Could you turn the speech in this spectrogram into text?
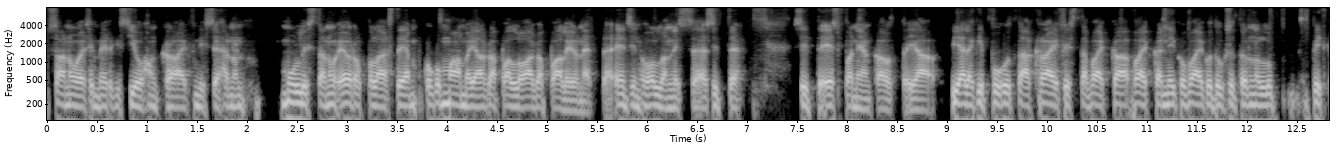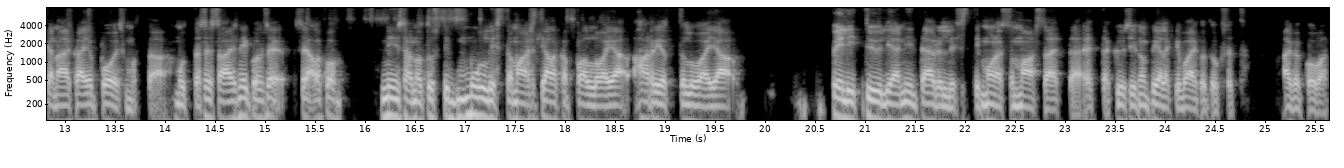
sanoo esimerkiksi Johan Cruyff, niin sehän on mullistanut eurooppalaista ja koko maailman jalkapalloa aika paljon, että ensin Hollannissa ja sitten, sitten Espanjan kautta. Ja vieläkin puhutaan Cruyffista, vaikka, vaikka niin vaikutukset on ollut pitkän aikaa jo pois, mutta, mutta se, sai, niin se, se alkoi niin sanotusti mullistamaan sit jalkapalloa ja harjoittelua ja pelityyliä niin täydellisesti monessa maassa, että, että kyllä siinä on vieläkin vaikutukset aika kovat.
